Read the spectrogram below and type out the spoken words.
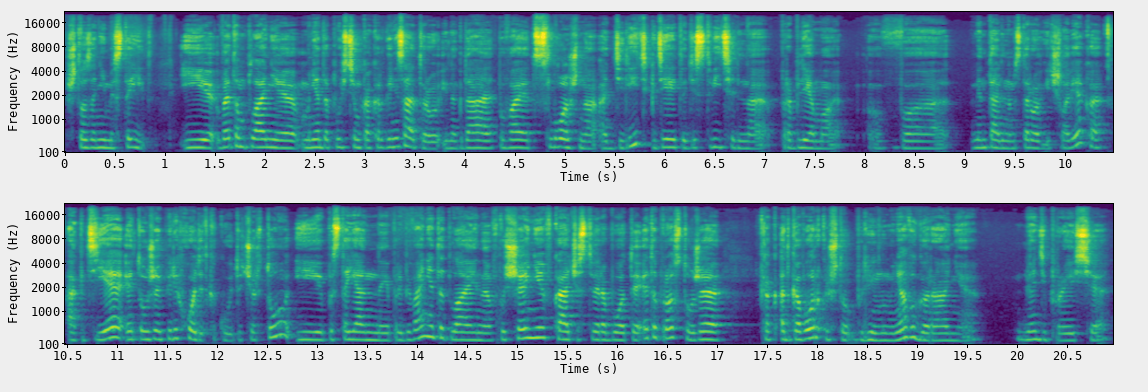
что за ними стоит. И в этом плане мне, допустим, как организатору иногда бывает сложно отделить, где это действительно проблема э, в ментальном здоровье человека, а где это уже переходит какую-то черту, и постоянные пробивания дедлайнов, повышение в качестве работы — это просто уже как отговорка, что, блин, у меня выгорание, у меня депрессия.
